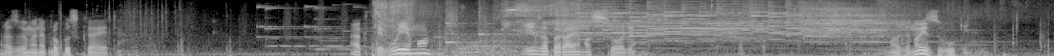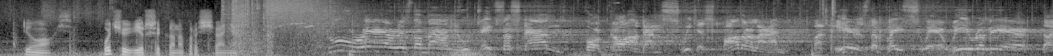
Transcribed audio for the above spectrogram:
Раз ви мене пропускаєте. Активуємо і забираємо солі. Може, ну і звуки. Так. Хочу віршика на прощання. Man who takes a stand for God and sweetest fatherland. But here's the place where we revere the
